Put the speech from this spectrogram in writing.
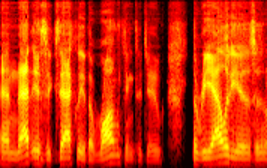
And that is exactly the wrong thing to do. The reality is, uh,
